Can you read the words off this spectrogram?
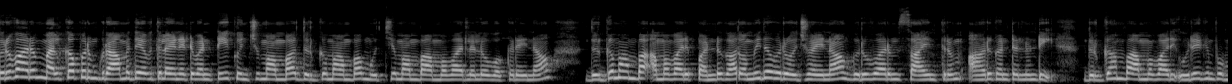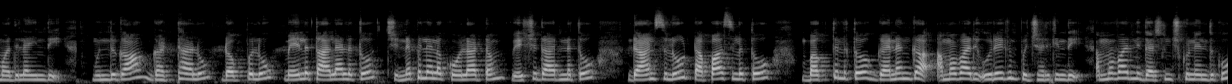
గురువారం మల్కాపురం గ్రామ దేవతలైనటువంటి కుంచుమాంబ దుర్గమాంబ ముత్యమాంబ అమ్మవార్లలో ఒకరైన దుర్గమాంబ అమ్మవారి పండుగ తొమ్మిదవ రోజు అయిన గురువారం సాయంత్రం ఆరు గంటల నుండి దుర్గాంబ అమ్మవారి ఊరేగింపు మొదలైంది. ముందుగా ఘట్టాలు డప్పులు మేళ తాళాలతో చిన్నపిల్లల కోలాటం వేషధారణతో డాన్సులు టపాసులతో భక్తులతో ఘనంగా అమ్మవారి ఊరేగింపు జరిగింది. అమ్మవారిని దర్శించుకునేందుకు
